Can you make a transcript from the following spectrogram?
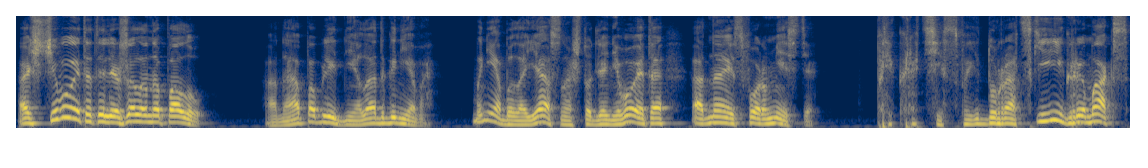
а с чего это ты лежала на полу?» Она побледнела от гнева. Мне было ясно, что для него это одна из форм мести. «Прекрати свои дурацкие игры, Макс!»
